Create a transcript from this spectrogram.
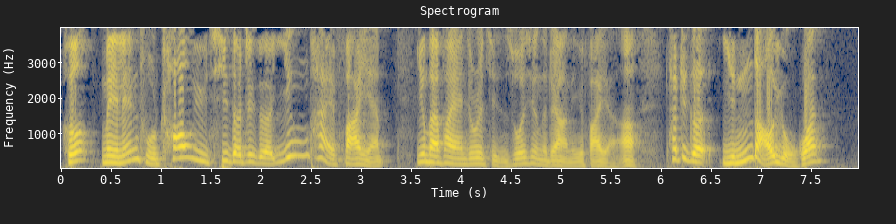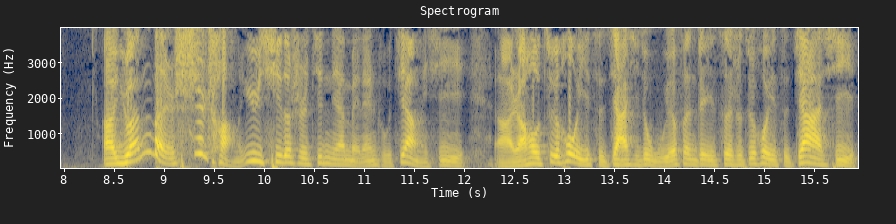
和美联储超预期的这个鹰派发言，鹰派发言就是紧缩性的这样的一个发言啊，它这个引导有关，啊，原本市场预期的是今年美联储降息啊，然后最后一次加息就五月份这一次是最后一次加息，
